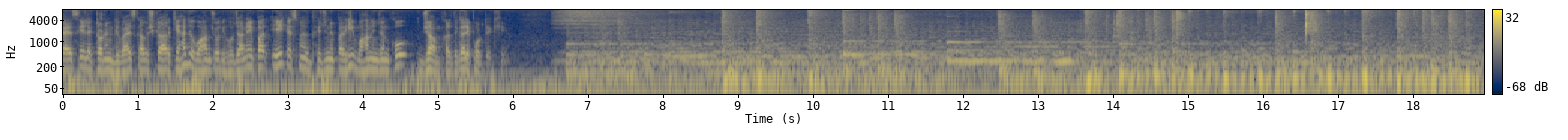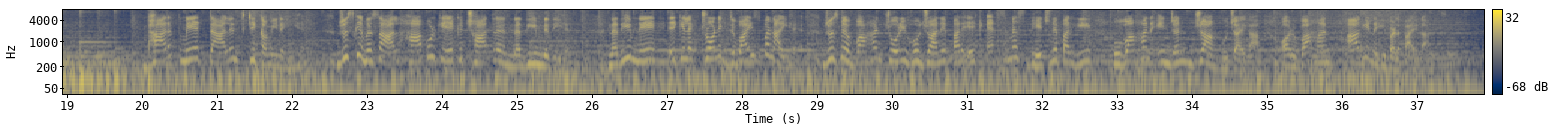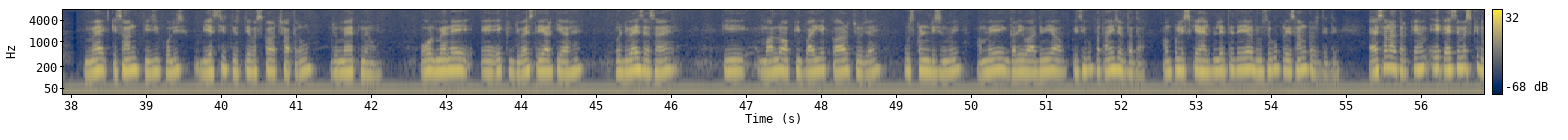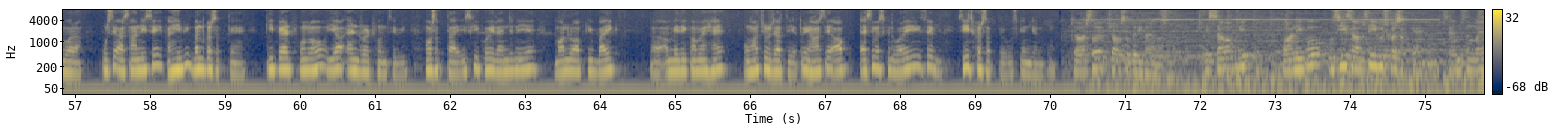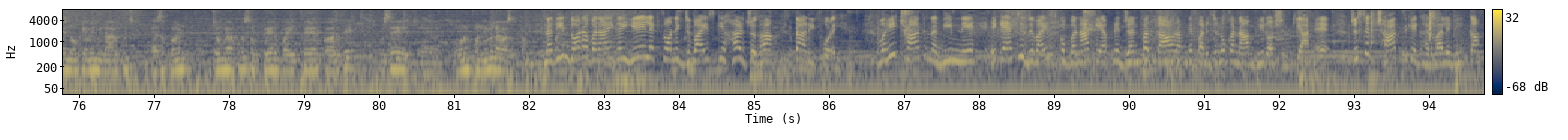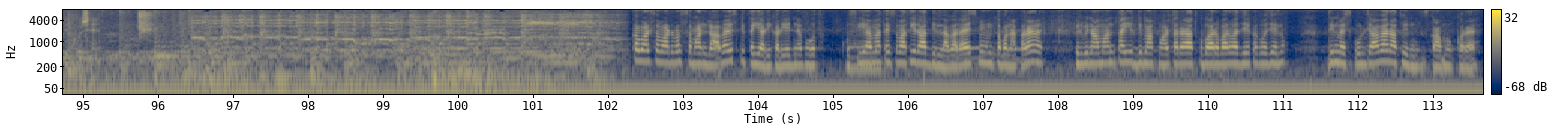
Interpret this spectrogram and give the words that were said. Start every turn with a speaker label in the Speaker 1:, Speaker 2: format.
Speaker 1: ऐसे electronic device का आविष्कार किया है जो वाहन चोरी हो जाने पर एक एसएमएस भेजने पर ही वाहन इंजन को जाम कर देगा। रिपोर्ट देखिए।
Speaker 2: भारत में टैलेंट की कमी नहीं है, जिसकी मिसाल हापुड़ के एक छात्र नदीम ने दी है। नदीम ने एक इलेक्ट्रॉनिक डिवाइस बनाई है जिसमें वाहन चोरी हो जाने पर एक एसएमएस भेजने पर ही वाहन इंजन जाम हो जाएगा और वाहन आगे नहीं बढ़ पाएगा।
Speaker 3: मैं किसान पीजी कॉलेज बीएससी तृतीय वर्ष का छात्र हूँ, जो मैथ में हूँ। और मैंने एक डिवाइस तैयार किया है। वो डिवाइस ऐसा है कि मान लो आपकी बाइक या कार चुर जाए, उस कंडीशन में हमें गरीब आदमी या किसी को पता नहीं चलता था। हम पुलिस की हेल्प लेते थे या दूसरे को परेशान करते थे। ऐसा ना करके हम एक एसएमएस के द्वारा उसे आसानी से कहीं भी बंद कर सकते हैं। कीपैड फ़ोन हो या एंड्रॉयड फ़ोन से भी। हो सकता है, इसकी कोई रेंज नहीं है। मान लो आपकी बाइक अमेरिका में है वहाँ चुर जाती है तो यहाँ से आप एसएमएस के द्वारा ही इसे सीज कर सकते हो, उसके इंजन को। चार सौ चार सौ पे दिखाया इससे हम अपनी पानी को उसी हिसाब से यूज़ कर सकते हैं। सैमसंग या नोकिया में मिला है कुछ ऐसा पॉइंट जो मैं अपना सॉफ्टवेयर बाइक पे या कार पे उसे ऑन ऑफ़ करने में लगा सकता हूँ।
Speaker 2: नदीम, द्वारा बनाई गई ये इलेक्ट्रॉनिक डिवाइस की हर जगह तारीफ़ हो रही है। वही छात्र नदीम ने एक ऐसी डिवाइस को बना के अपने जनपद का और अपने परिजनों का नाम भी रोशन किया है, जिससे छात्र के घर वाले भी काफ़ी खुश हैं।
Speaker 4: कबाड़ सवाड़ बस सामान ला रहा है इसकी तैयारी करिए है बहुत खुशी है। हमें तो इस बात की रात दिन लगा रहा है इसमें हम तो बना करा। है फिर भी ना मानता ये दिमाग मारता रहा रात को बारह बारह बजे एक बजे लो। दिन में स्कूल जावा रात को काम करा। है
